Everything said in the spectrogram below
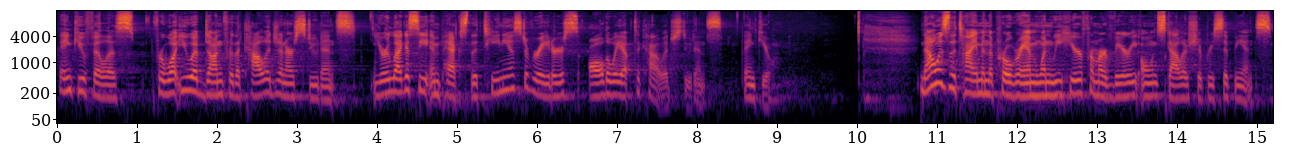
Thank you, Phyllis, for what you have done for the college and our students. Your legacy impacts the teeniest of Raiders all the way up to college students. Thank you. Now is the time in the program when we hear from our very own scholarship recipients.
